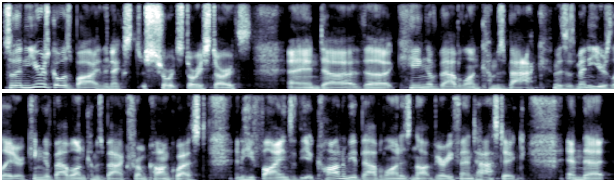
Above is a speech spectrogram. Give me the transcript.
So then years goes by, and the next short story starts, and uh, the king of Babylon comes back. This is many years later. King of Babylon comes back from conquest, and he finds that the economy of Babylon is not very fantastic, and that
